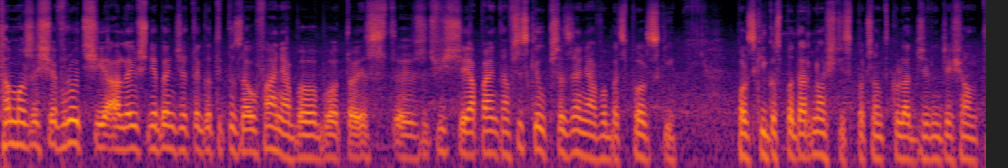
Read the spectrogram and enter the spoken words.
To może się wróci, ale już nie będzie tego typu zaufania, bo, bo to jest e, rzeczywiście, ja pamiętam wszystkie uprzedzenia wobec Polski polskiej gospodarności z początku lat 90.,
